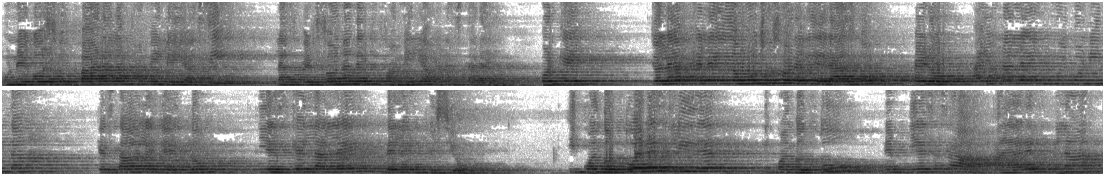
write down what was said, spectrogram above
un negocio para la familia y así las personas de tu familia van a estar ahí. Porque yo he leído mucho sobre liderazgo pero hay una ley muy bonita que he estado leyendo y es que es la ley de la intuición. Y cuando tú eres líder y cuando tú empiezas a, dar el plan,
